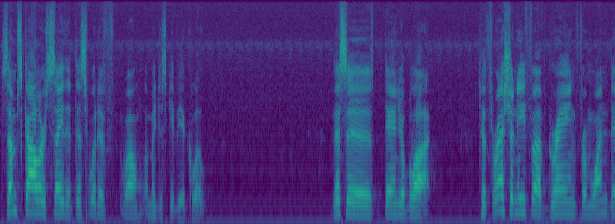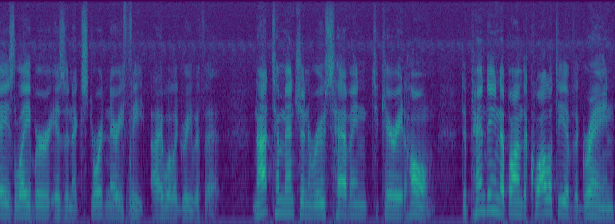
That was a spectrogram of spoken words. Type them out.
Some scholars say that this would have, well, let me just give you a quote. This is Daniel Block. To thresh an ephah of grain from one day's labor is an extraordinary feat. I will agree with that. Not to mention Ruth's having to carry it home. Depending upon the quality of the grain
